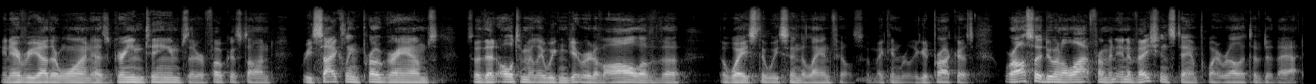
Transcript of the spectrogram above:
And every other one has green teams that are focused on recycling programs so that ultimately we can get rid of all of the, the waste that we send to landfills. So making really good progress. We're also doing a lot from an innovation standpoint relative to that,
